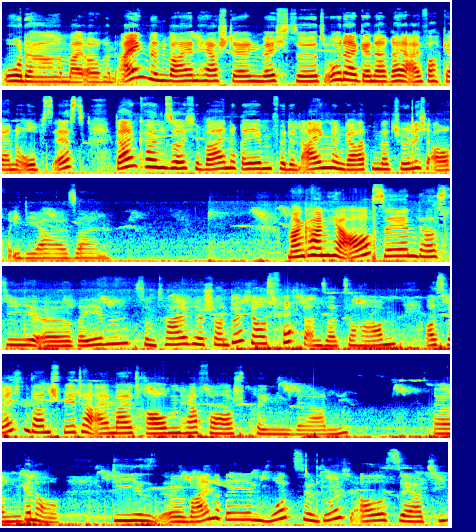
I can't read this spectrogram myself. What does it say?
oder mal euren eigenen Wein herstellen möchtet oder generell einfach gerne Obst esst, dann können solche Weinreben für den eigenen Garten natürlich auch ideal sein. Man kann hier auch sehen, dass die äh, Reben zum Teil hier schon durchaus Fruchtansätze haben, aus welchen dann später einmal Trauben hervorspringen werden. Ähm, genau. Die äh, Weinreben wurzeln durchaus sehr tief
